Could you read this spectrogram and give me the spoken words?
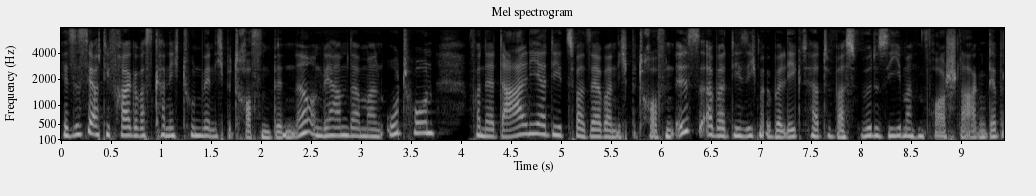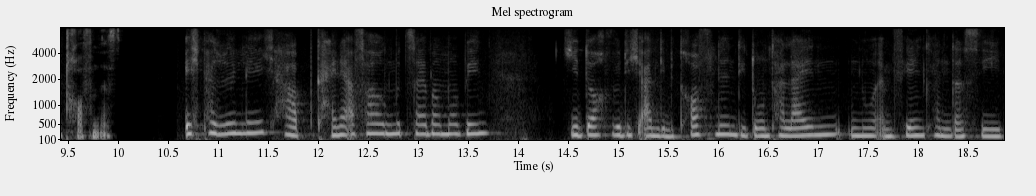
Jetzt ist ja auch die Frage, was kann ich tun, wenn ich betroffen bin? Ne? Und wir haben da mal einen O-Ton von der Dahlia, die zwar selber nicht betroffen ist, aber die sich mal überlegt hat, was würde sie jemandem vorschlagen, der betroffen ist? Ich persönlich habe keine Erfahrung mit Cybermobbing. Jedoch würde ich an die Betroffenen, die darunter leiden, nur empfehlen können, dass sie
